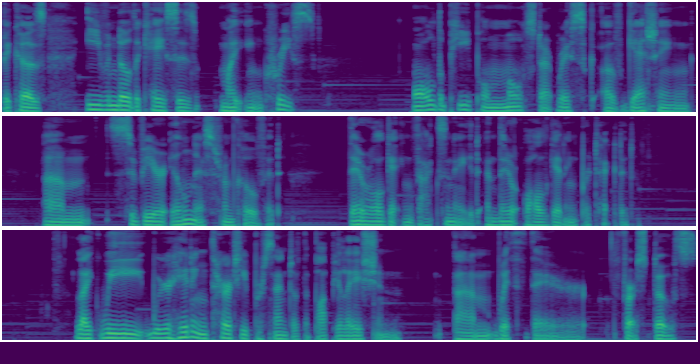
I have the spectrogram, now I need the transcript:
because even though the cases might increase, all the people most at risk of getting um, severe illness from COVID, they're all getting vaccinated and they're all getting protected. Like we we're hitting thirty percent of the population um, with their first dose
